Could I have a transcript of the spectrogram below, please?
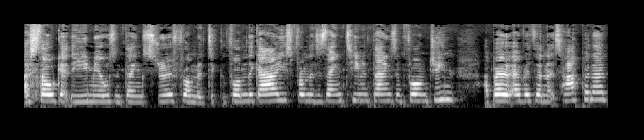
I still get the emails and things through from the from the guys from the design team and things and from Jean about everything that's happening.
